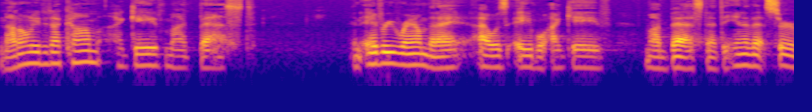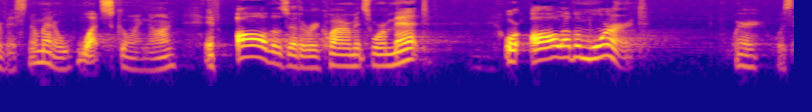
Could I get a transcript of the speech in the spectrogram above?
Not only did I come, I gave my best. In every realm that I, I was able, I gave my best. And at the end of that service, no matter what's going on, if all those other requirements were met or all of them weren't, where was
